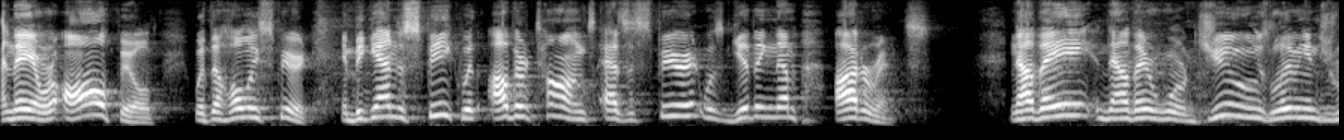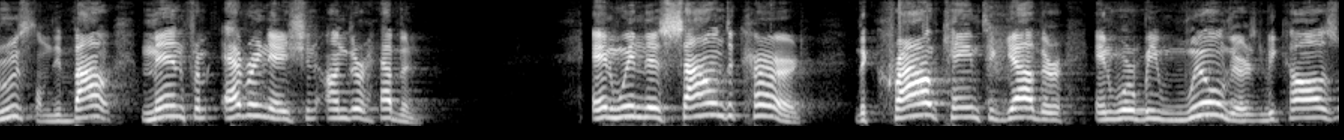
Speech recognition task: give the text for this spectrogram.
And they were all filled with the Holy Spirit and began to speak with other tongues as the Spirit was giving them utterance. Now, they, now there were Jews living in Jerusalem, devout men from every nation under heaven. And when this sound occurred, the crowd came together and were bewildered because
